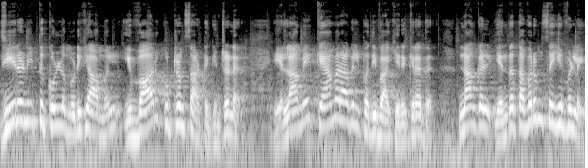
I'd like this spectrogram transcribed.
ஜீரணித்துக் கொள்ள முடியாமல் இவ்வாறு குற்றம் சாட்டுகின்றனர். எல்லாமே கேமராவில் பதிவாகி இருக்கிறது. நாங்கள் எந்த தவறும் செய்யவில்லை.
